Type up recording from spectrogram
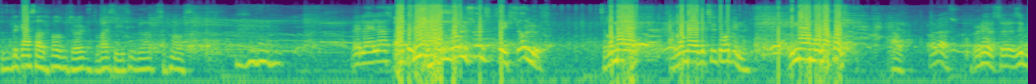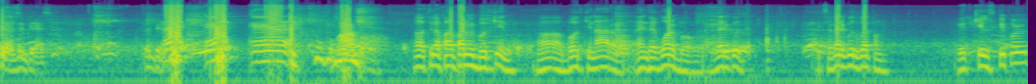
Θα του βρει κανένας αδερφός μου ξέρω και θα του βάζει γιατί μετά που ξεχνόμαστε. Έλα, έλα, ας Α, τι είναι; Όλους, όλους τους έχεις, όλους. Εγώ είμαι, εγώ είμαι, δεν ξέρω κι εγώ τι είμαι. Είμαι ο μοναχός. Αου. Ωραίος. Ωραίος, ωραίος, δεν πειράζει, δεν πειράζει. Δεν πειράζει. Oh, τι να πάρω, πάρουμε bootkin. Oh, bootkin arrow and a warbow. Very good. It's a very good weapon. It kills people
